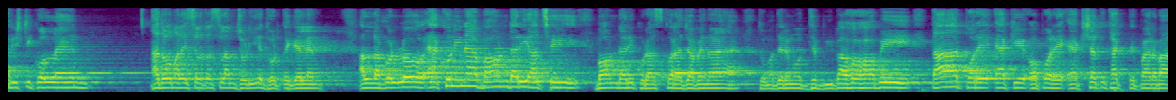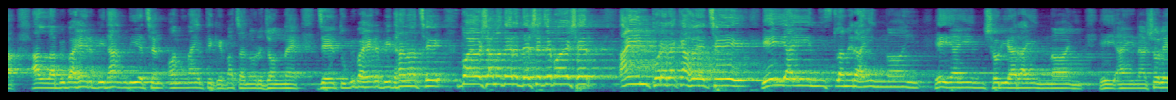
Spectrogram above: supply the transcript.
সৃষ্টি করলেন। আদম আলাইসালাম জড়িয়ে ধরতে গেলেন। আল্লাহ বলল, এখনই না, বাউন্ডারি আছে। বাউন্ডারি ক্রাস করা যাবে না। তোমাদের মধ্যে বিবাহ হবে। তারপরে একে অপরে একসাথে থাকতে পারবা। আল্লাহ বিবাহের বিধান দিয়েছেন অন্যায় থেকে বাঁচানোর জন্যে। যেহেতু বিবাহের বিধান আছে, বয়স আমাদের দেশে যে বয়সের আইন করে রাখা হয়েছে। এই আইন ইসলামের আইন নয়, এই আইন শরিয়ার আইন নয়। এই আইন আসলে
